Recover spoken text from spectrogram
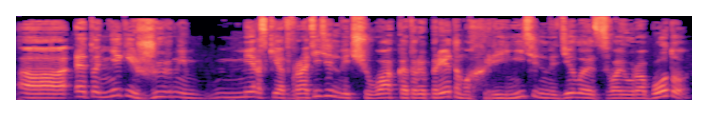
А, это некий жирный, мерзкий, отвратительный чувак, который при этом охренительно делает свою работу.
